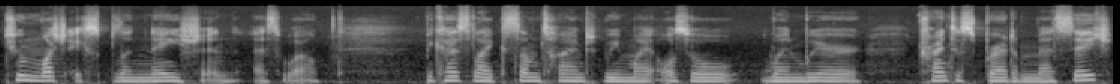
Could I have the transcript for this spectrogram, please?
too much explanation as well, because like sometimes we might also when we're trying to spread a message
